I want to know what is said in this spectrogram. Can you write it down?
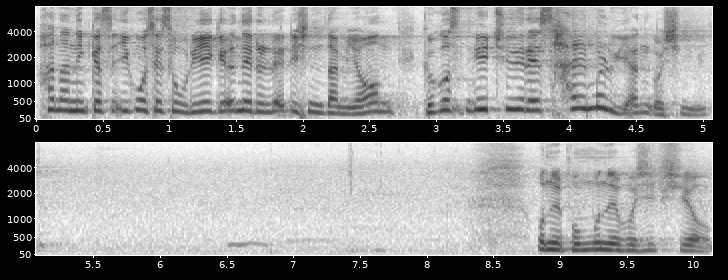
하나님께서 이곳에서 우리에게 은혜를 내리신다면 그것은 일주일의 삶을 위한 것입니다. 오늘 본문을 보십시오.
